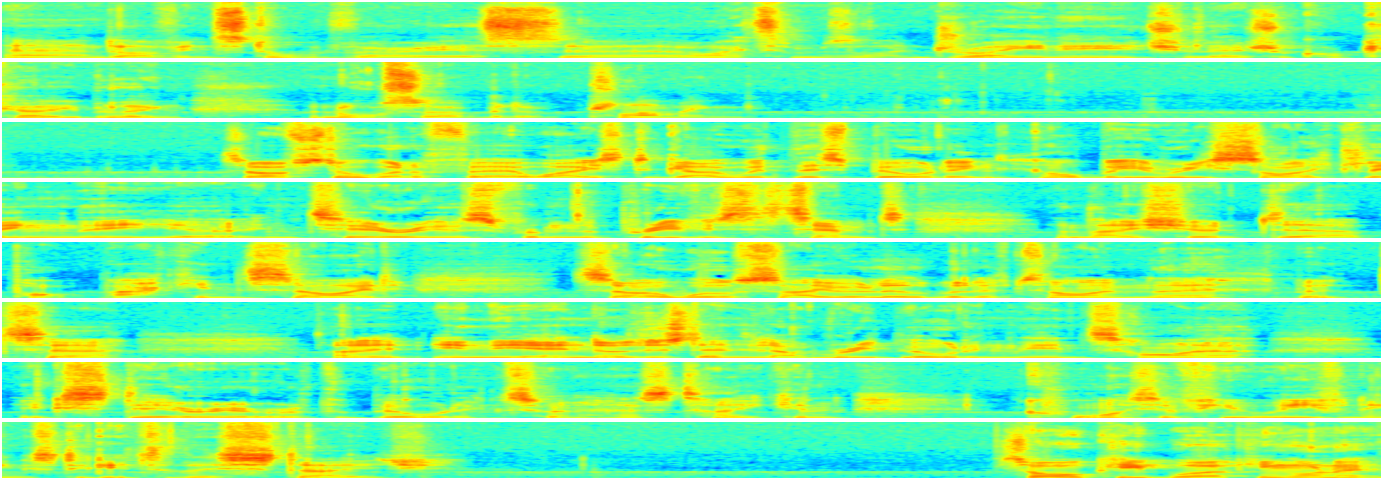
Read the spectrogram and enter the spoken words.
and I've installed various uh, items like drainage, electrical cabling, and also a bit of plumbing. So I've still got a fair ways to go with this building. I'll be recycling the uh, interiors from the previous attempt, and they should uh, pop back inside. So I will save a little bit of time there, but uh, in the end, I just ended up rebuilding the entire exterior of the building. So it has taken quite a few evenings to get to this stage. So I'll keep working on it.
